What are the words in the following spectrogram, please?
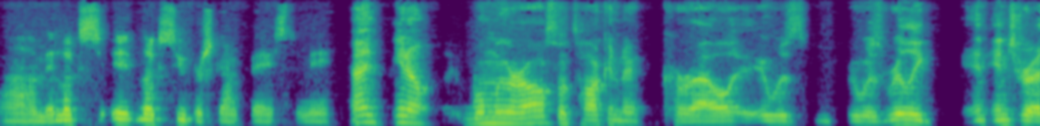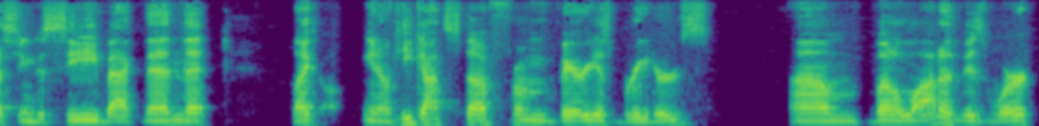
Um, it looks it looks super skunk based to me. And you know, when we were also talking to Karel, it was it was really interesting to see back then that like you know he got stuff from various breeders um, but a lot of his work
